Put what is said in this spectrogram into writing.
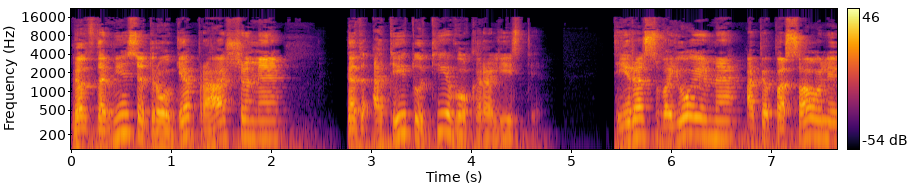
Melsdamiesi drauge prašome, kad ateitų tėvo karalystė. Tai yra svajojame apie pasaulį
